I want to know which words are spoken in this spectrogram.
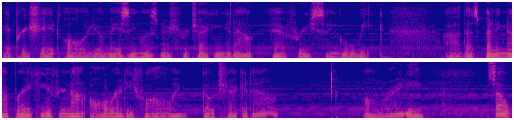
we appreciate all of you amazing listeners for checking it out every single week. Uh, that's Bending Not Breaking. If you're not already following, go check it out. Alrighty. So,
